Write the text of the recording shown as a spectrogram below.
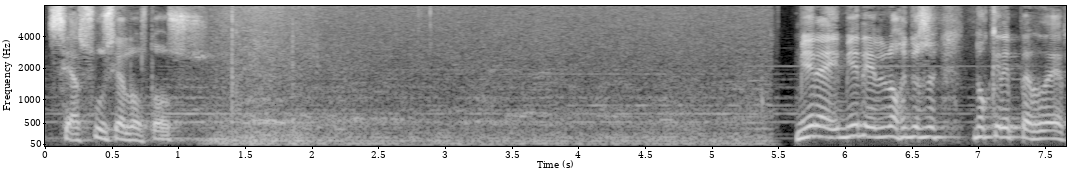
Se asocia a los dos. Mire, mire el enojo, entonces no quiere perder.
